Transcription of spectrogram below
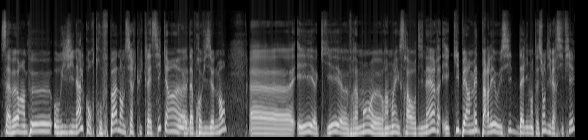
saveur un peu originale qu'on retrouve pas dans le circuit classique hein, Ouais. d'approvisionnement. euh, et qui est vraiment, vraiment extraordinaire et qui permet de parler aussi d'alimentation diversifiée.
